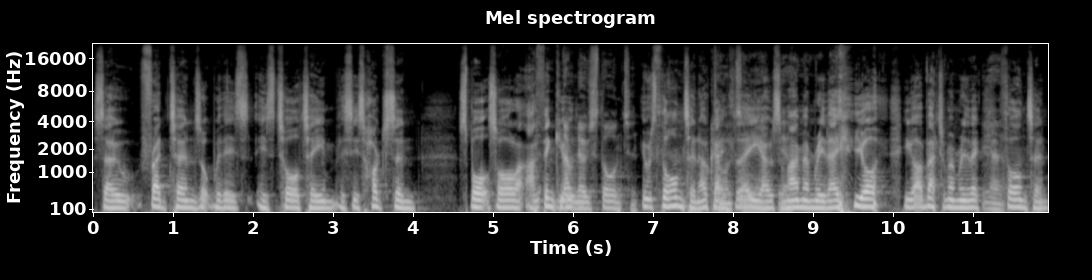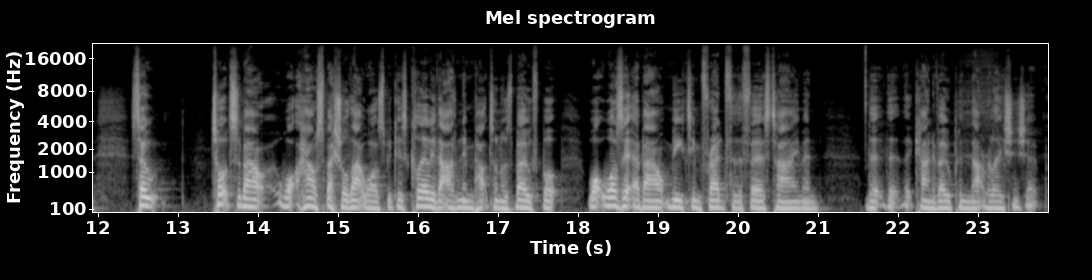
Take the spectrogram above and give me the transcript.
So Fred turns up with his, his tour team. This is Hodgson Sports Hall. I think it no, was, no, it's Thornton. it was Thornton. Okay, so there you go. So yeah. my memory there, you're, you got a better memory than me. Yeah. Thornton. So talk to us about what how special that was because clearly that had an impact on us both. But what was it about meeting Fred for the first time and that that, that kind of opened that relationship?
